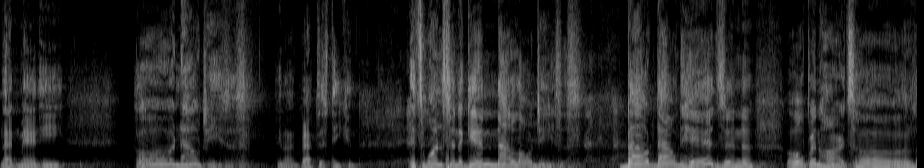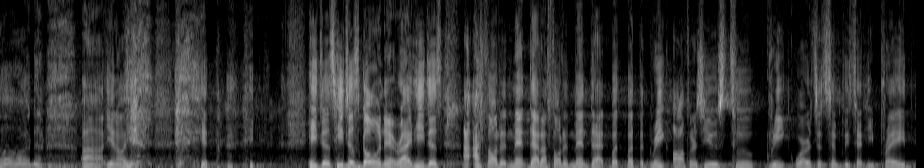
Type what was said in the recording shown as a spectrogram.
That man, he, oh, now Jesus, you know, Baptist deacon. It's once and again, now, Lord Jesus. Bowed down heads and uh, open hearts. Oh, Lord. Uh, you know, he, just he just going there, right? He just I, I, thought it meant that. I thought it meant that. But but the Greek authors used two Greek words that simply said he prayed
